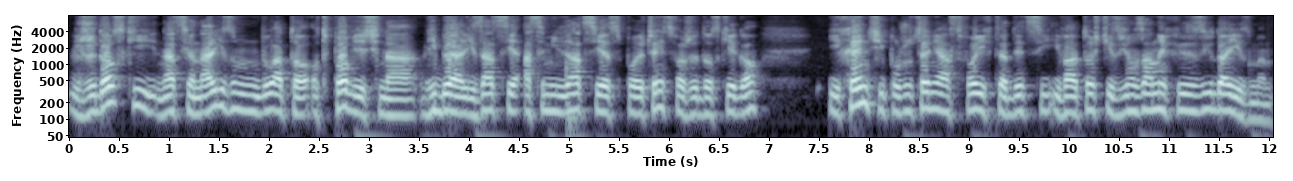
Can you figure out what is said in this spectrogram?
Żydowski nacjonalizm była to odpowiedź na liberalizację, asymilację społeczeństwa żydowskiego i chęci porzucenia swoich tradycji i wartości związanych z judaizmem.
